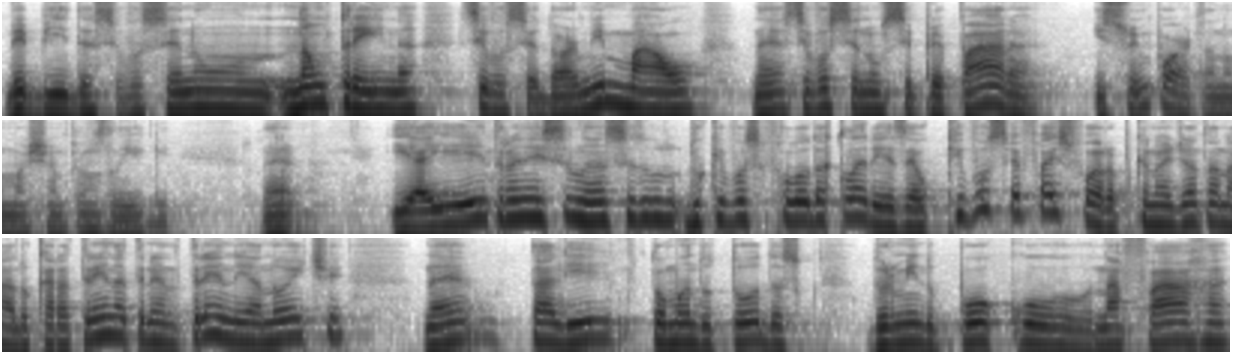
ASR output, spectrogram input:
bebida, se você não, não treina, se você dorme mal, né? se você não se prepara, isso importa numa Champions League. Né? E aí entra nesse lance do, do, que você falou da clareza. É o que você faz fora, porque não adianta nada. O cara treina, treina, treina e à noite né, tá ali tomando todas, dormindo pouco na farra,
